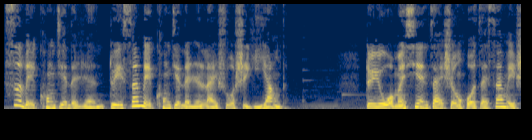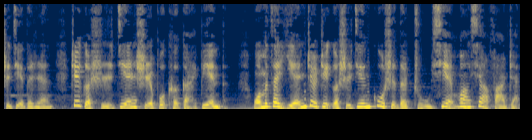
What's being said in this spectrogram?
四维空间的人对三维空间的人来说是一样的。对于我们现在生活在三维世界的人，这个时间是不可改变的。我们在沿着这个时间故事的主线往下发展，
